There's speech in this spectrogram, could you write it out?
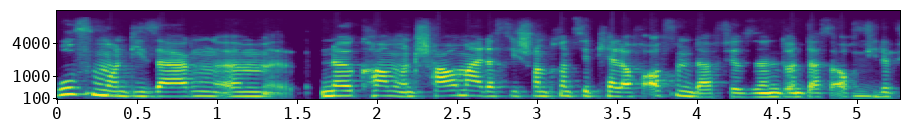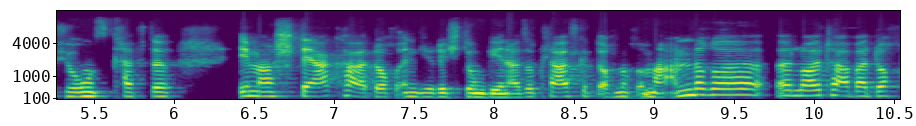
rufen und die sagen, ähm, ne, komm und schau mal, dass die schon prinzipiell auch offen dafür sind und dass auch mhm. viele Führungskräfte immer stärker doch in die Richtung gehen. Also klar, es gibt auch noch immer andere äh, Leute, aber doch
